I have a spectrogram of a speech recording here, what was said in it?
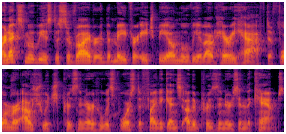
Our next movie is The Survivor, the made for HBO movie about Harry Haft, a former Auschwitz prisoner who was forced to fight against other prisoners in the camps.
